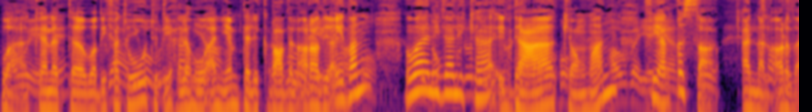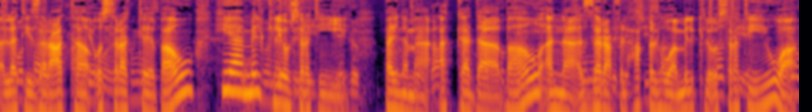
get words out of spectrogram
وكانت وظيفته تتيح له أن يمتلك بعض الأراضي أيضا. ولذلك ادعى كيونغ وان في القصة أن الأرض التي زرعتها أسرة باو هي ملك لأسرته بينما أكد باو أن الزرع في الحقل هو ملك لأسرته هو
